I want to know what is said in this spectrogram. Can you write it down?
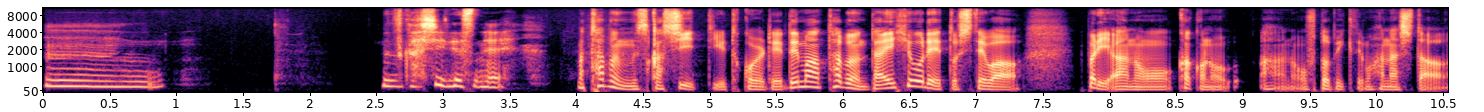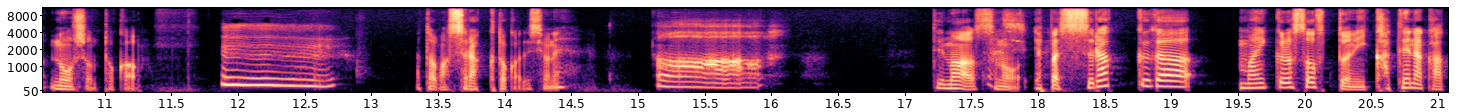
うーん。難しいですね。まあ、多分難しいっていうところででまあ多分代表例としてはやっぱりあの過去のあの Off Topic でも話した Notion とかうーん。あとはまあ Slack とかですよねああ。でまあその確やっぱり Slack がマイクロソフトに勝てなかっ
